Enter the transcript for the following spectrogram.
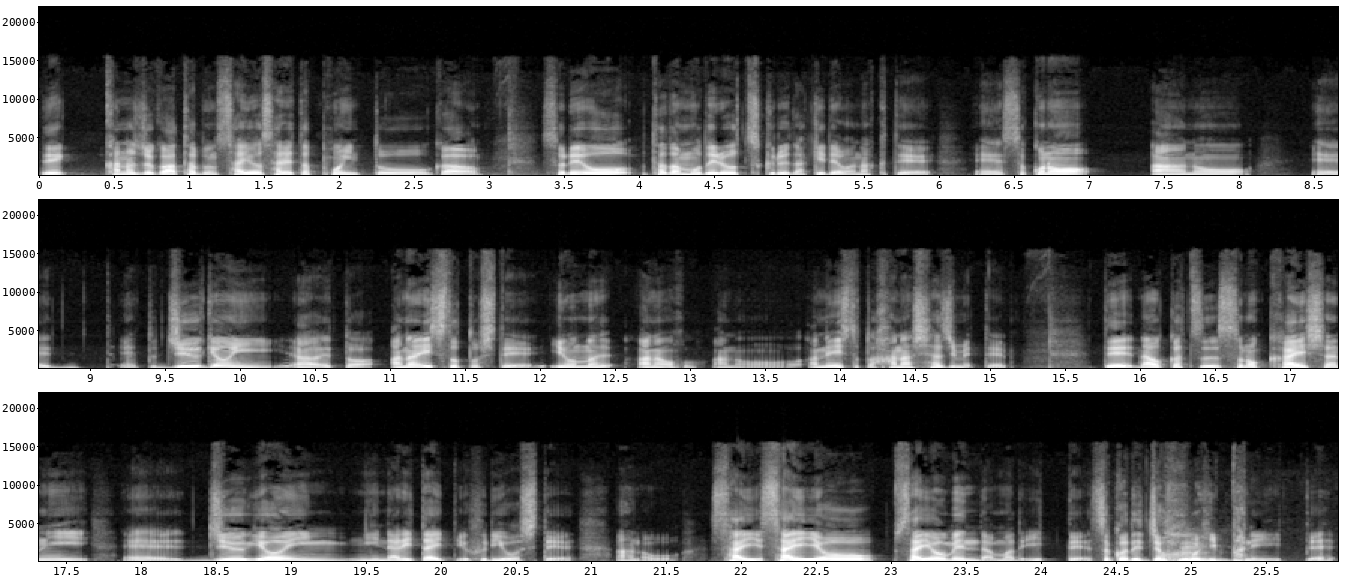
で彼女が多分採用されたポイントがそれをただモデルを作るだけではなくて、えーそこのあの、えーえっと、従業員あ、えっと、アナリストとしていろんなあのあのアナリストと話し始めてでなおかつその会社に、えー従業員になりたいっていうふりをしてあの採採用採用面談まで行ってそこで情報を引っ張りに行って、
